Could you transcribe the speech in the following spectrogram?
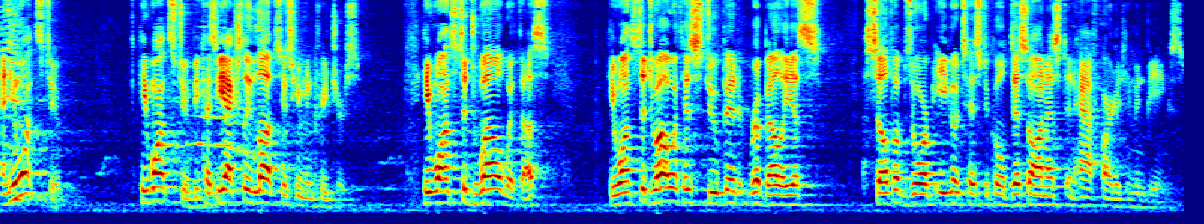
And He wants to. He wants to because He actually loves His human creatures. He wants to dwell with us. He wants to dwell with His stupid, rebellious, self absorbed, egotistical, dishonest, and half hearted human beings.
